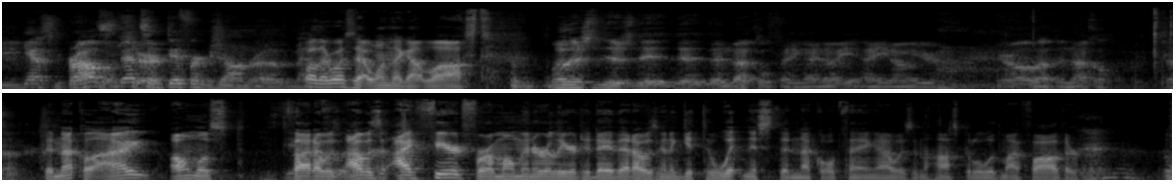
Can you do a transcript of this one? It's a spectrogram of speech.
you got some problems. that's sir. a different genre of metal. Well, there was that one that got lost. well, there's there's the, the, the knuckle thing. I know you, I know you're you're all about the knuckle. So. The knuckle, I almost thought I was, I was, I feared for a moment earlier today that I was going to get to witness the knuckle thing. I was in the hospital with my father. Oh,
